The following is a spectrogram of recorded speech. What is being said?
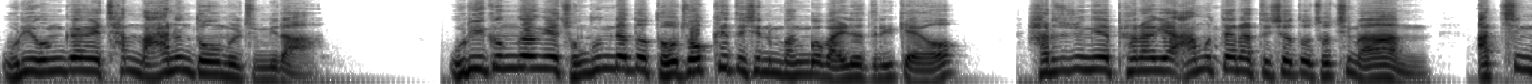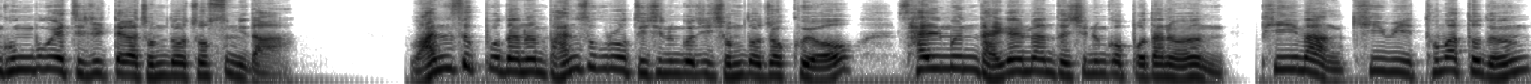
우리 건강에 참 많은 도움을 줍니다. 우리 건강에 조금이라도 더 좋게 드시는 방법 알려드릴게요. 하루 중에 편하게 아무 때나 드셔도 좋지만 아침 공복에 드실 때가 좀 더 좋습니다. 완숙보다는 반숙으로 드시는 것이 좀 더 좋고요. 삶은 달걀만 드시는 것보다는 피망, 키위, 토마토 등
